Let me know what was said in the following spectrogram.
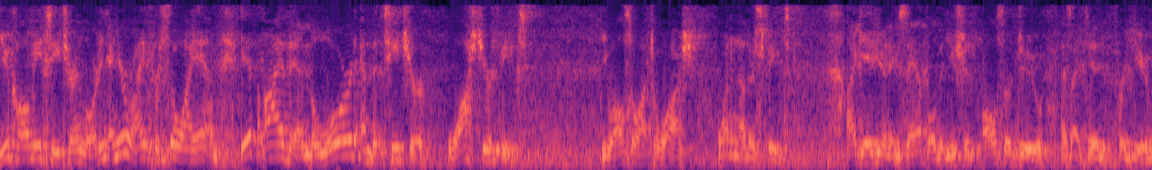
You call me teacher and Lord, and you're right, for so I am. If I then, the Lord and the teacher, washed your feet, you also ought to wash one another's feet. I gave you an example that you should also do as I did for you.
